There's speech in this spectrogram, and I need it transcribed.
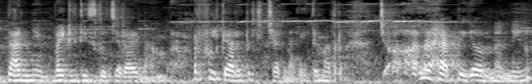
దాన్ని బయటికి తీసుకొచ్చారు ఆయన. వండర్ఫుల్ క్యారెక్టర్ ఇచ్చారు నాకైతే మాత్రం. చాలా హ్యాపీగా ఉన్నాను నేను.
